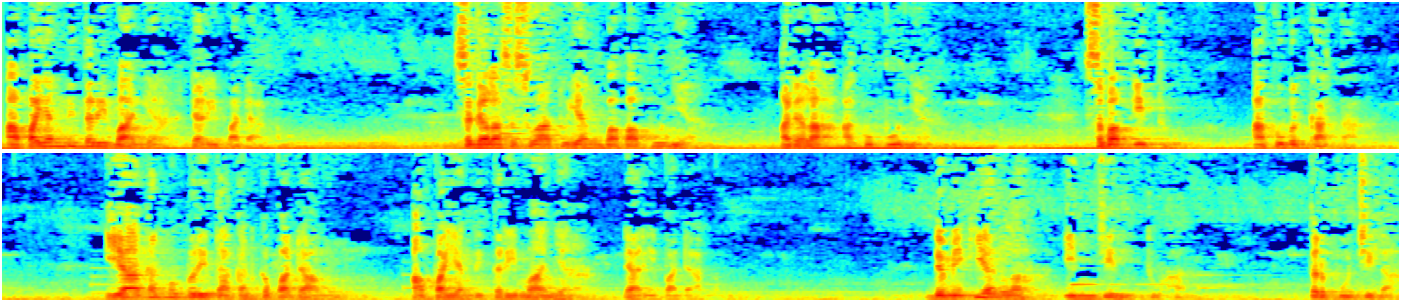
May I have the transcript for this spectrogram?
apa yang diterimanya daripadaku. Segala sesuatu yang Bapa punya adalah aku punya. Sebab itu, aku berkata, ia akan memberitakan kepadamu apa yang diterimanya daripadaku. Demikianlah Injil Tuhan. Terpujilah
